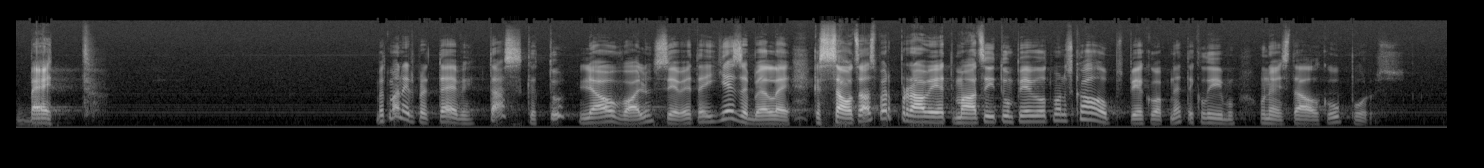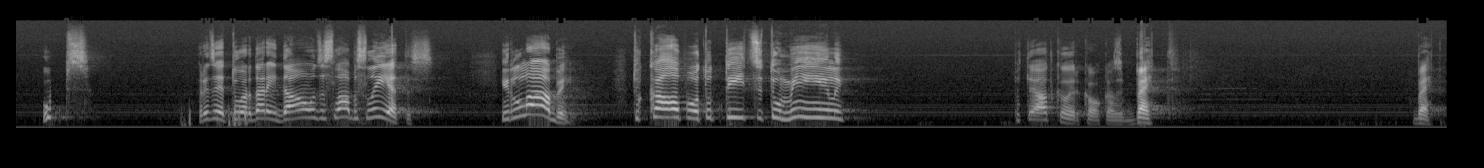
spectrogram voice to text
bet. Bet man ir pret tevi tas, ka tu ļauj vaļu sievietei Jezebelē, kas saucās par pravieti, mācīt un pievilt manus kalpus, piekop neteklību un ēst tālku upurus. Ups! Redziet, tu var darīt daudzas labas lietas. Ir labi. Tu kalpo, tu tici, tu mīli. Bet te atkal ir kaut kas bet. Bet.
